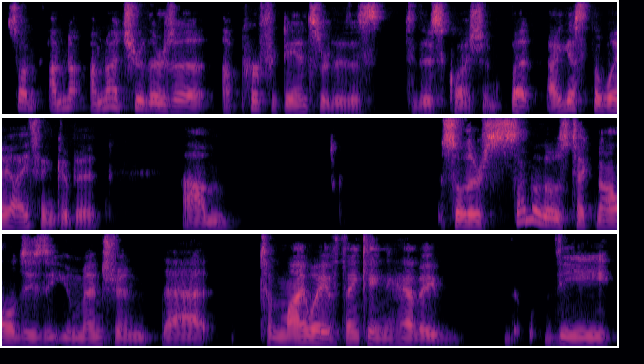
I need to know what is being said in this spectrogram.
so I'm, I'm not I'm not sure there's a, a perfect answer to this to this question, but I guess the way I think of it, um, so there's some of those technologies that you mentioned that, to my way of thinking, have a the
